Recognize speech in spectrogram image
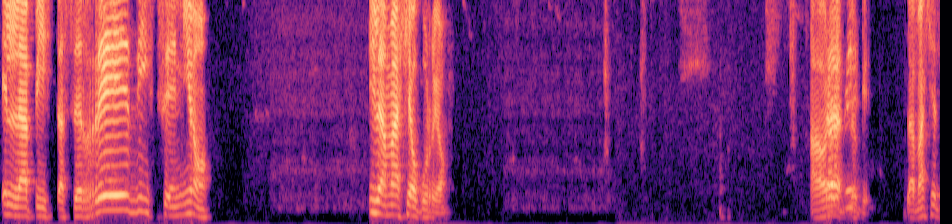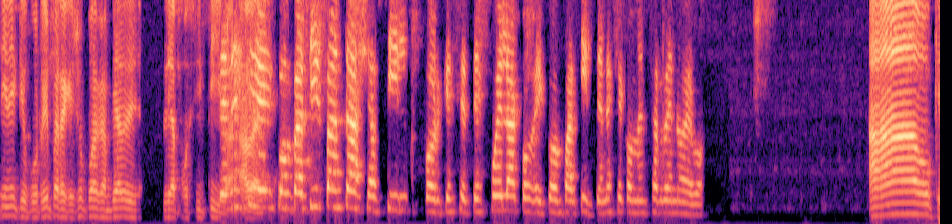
en la pista, se rediseñó y la magia ocurrió. Ahora la magia tiene que ocurrir para que yo pueda cambiar de, diapositiva. Tenés que compartir pantalla, Phil, porque se te fue la compartir, tenés que comenzar de nuevo. Ah, ok.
